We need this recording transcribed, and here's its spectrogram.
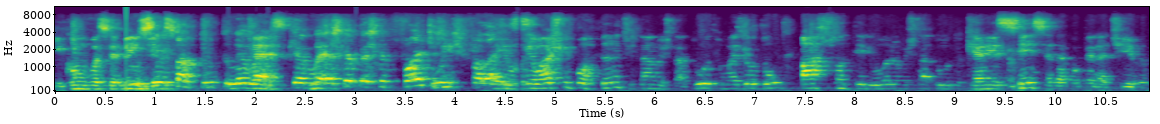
e como você bem disse... O estatuto, né, Mas É, que é, acho, que é, acho que é forte a gente falar isso. Eu acho importante estar no estatuto, mas eu dou um passo anterior ao estatuto, que é a essência da cooperativa.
